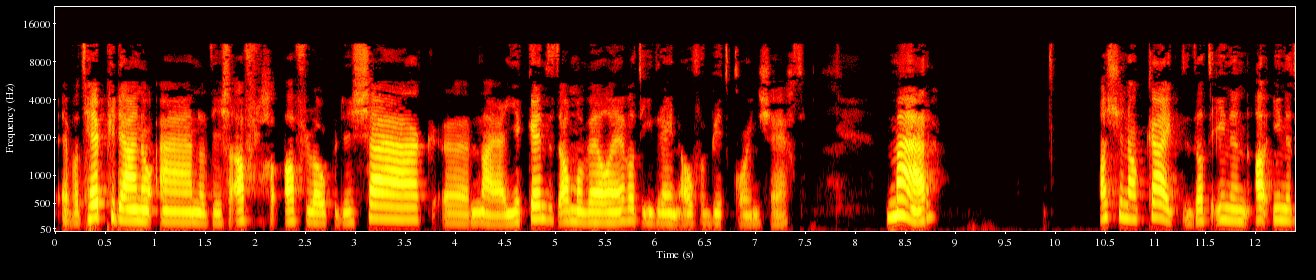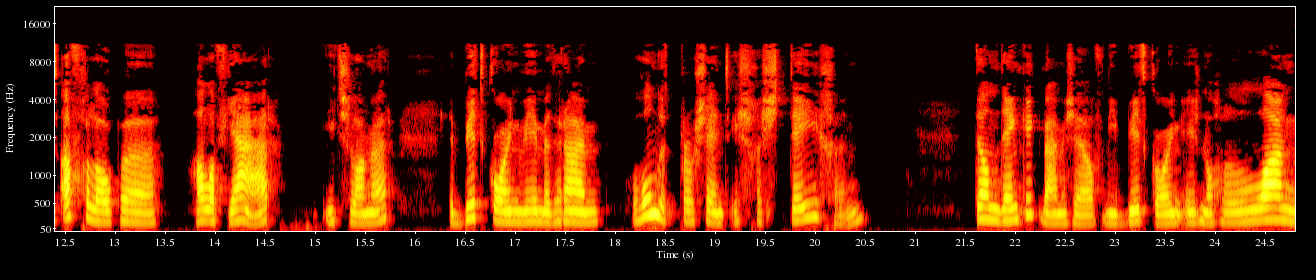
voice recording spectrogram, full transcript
en wat heb je daar nou aan? Dat is af, aflopende zaak. Uh, nou ja, je kent het allemaal wel, hè, wat iedereen over Bitcoin zegt. Maar als je nou kijkt dat in, een, in het afgelopen half jaar, iets langer, de Bitcoin weer met ruim 100% is gestegen, dan denk ik bij mezelf, die Bitcoin is nog lang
